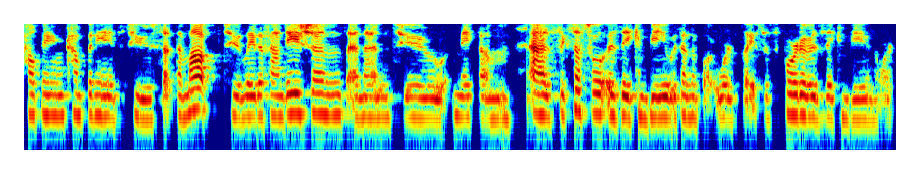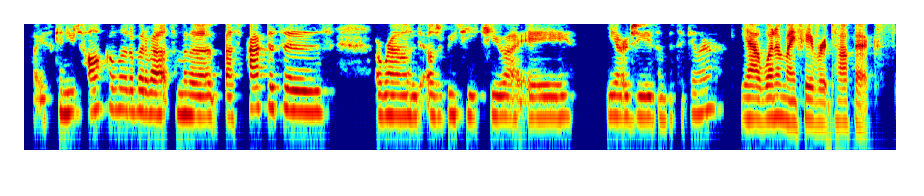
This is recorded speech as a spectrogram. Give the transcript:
helping companies to set them up, to lay the foundations, and then to make them as successful as they can be within the workplace, as supportive as they can be in the workplace. Can you talk a little bit about some of the best practices around LGBTQIA ERGs in particular? Yeah, one of my favorite topics.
